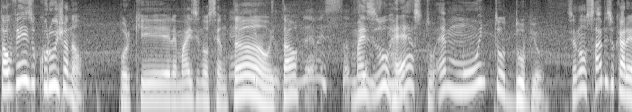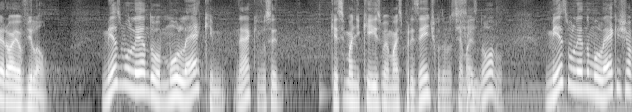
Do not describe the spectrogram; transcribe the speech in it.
Talvez o Coruja não, porque ele é mais inocentão e tal. É, mas Mas o têm- resto é muito dúbio. Você não sabe se o cara é herói ou vilão. Mesmo lendo Moleque, né, que você que esse maniqueísmo é mais presente quando você é Sim. mais novo. Mesmo lendo Moleque, já,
